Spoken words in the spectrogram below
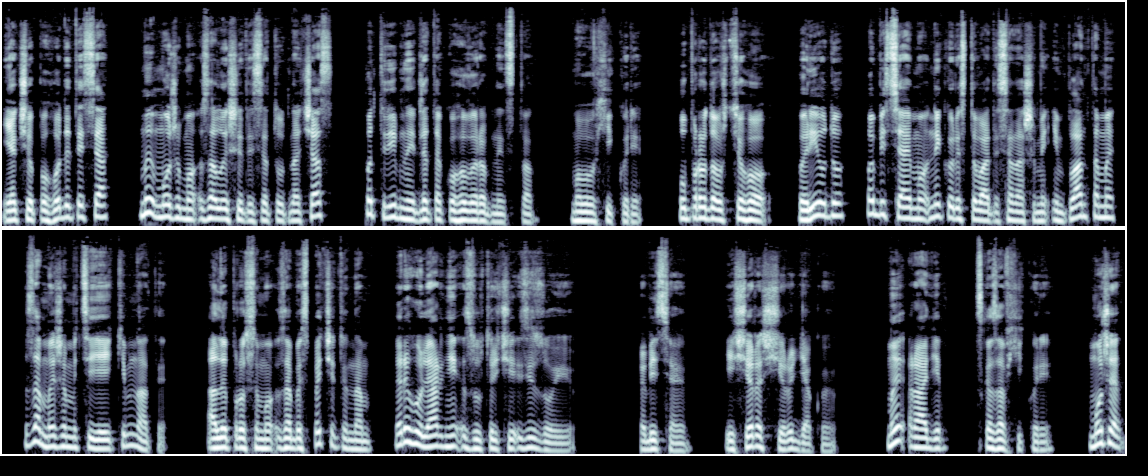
Якщо погодитеся, ми можемо залишитися тут на час, потрібний для такого виробництва, мовив Хікурі. Упродовж цього періоду обіцяємо не користуватися нашими імплантами за межами цієї кімнати, але просимо забезпечити нам регулярні зустрічі зі Зоєю. Обіцяю. І ще раз щиро дякую. Ми раді, сказав Хікорі. Може,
